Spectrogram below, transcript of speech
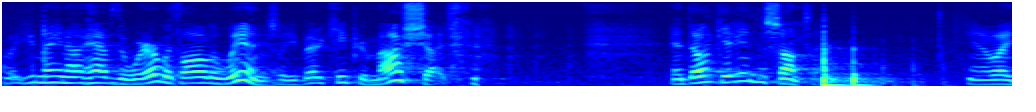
Well, you may not have the wherewithal to win, so you better keep your mouth shut. and don't get into something. You know, I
